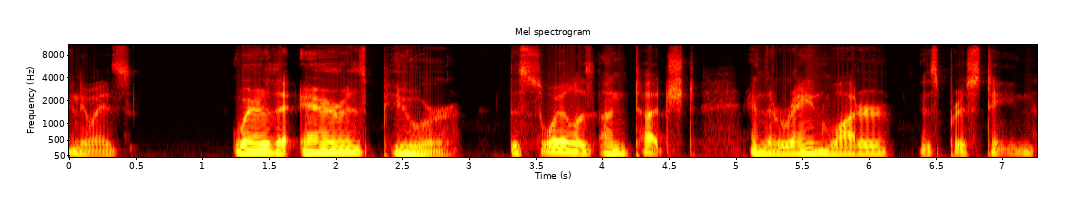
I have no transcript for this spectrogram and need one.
Anyways, where the air is pure, the soil is untouched, and the rainwater is pristine.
